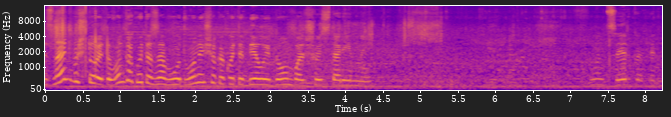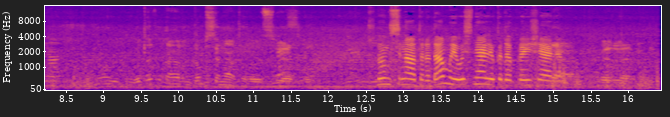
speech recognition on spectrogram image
Да. знать бы, что это? Вон какой-то завод, вон еще какой-то белый дом большой, старинный. Вон церковь видна. Вот это, наверное, дом сенатора сверху. Дом сенатора, да? Мы его сняли, когда проезжали. Верно. Такой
